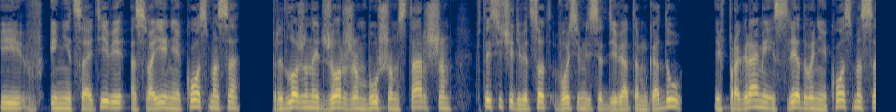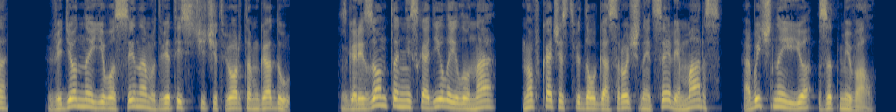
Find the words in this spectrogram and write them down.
и в инициативе освоения космоса, предложенной Джорджем Бушем-старшим в 1989 году и в программе исследования космоса, введенной его сыном в 2004 году. С горизонта не сходила и Луна, но в качестве долгосрочной цели Марс обычно ее затмевал.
